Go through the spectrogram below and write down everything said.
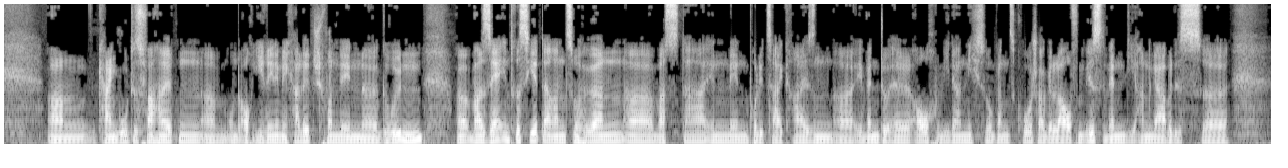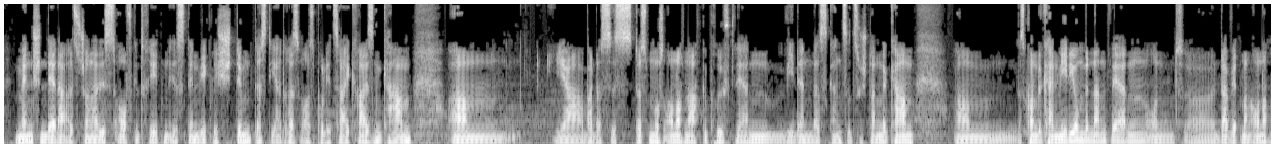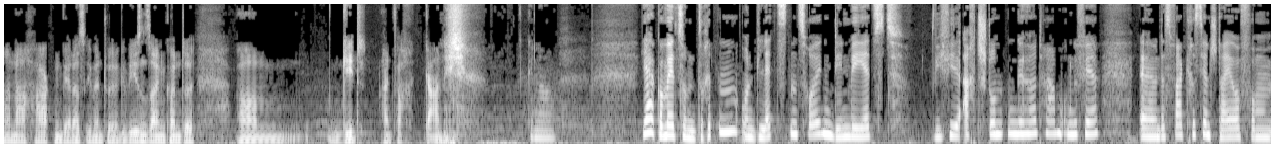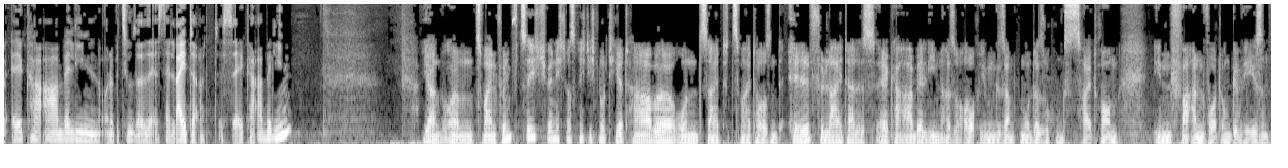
Ähm, kein gutes Verhalten. Ähm, und auch Irene Michalic von den äh, Grünen äh, war sehr interessiert daran zu hören, äh, was da in den Polizeikreisen äh, eventuell auch wieder nicht so ganz koscher gelaufen ist, wenn die Angabe des äh, Menschen, der da als Journalist aufgetreten ist, denn wirklich stimmt, dass die Adresse aus Polizeikreisen kam. Ähm, ja, aber das ist, das muss auch noch nachgeprüft werden, wie denn das Ganze zustande kam. Ähm, es konnte kein Medium benannt werden und äh, da wird man auch nochmal nachhaken, wer das eventuell gewesen sein könnte. Ähm, geht einfach gar nicht. Genau. Ja, kommen wir jetzt zum dritten und letzten Zeugen, den wir jetzt wie viel, acht Stunden gehört haben ungefähr. Äh, das war Christian Steyer vom LKA Berlin oder beziehungsweise er ist der Leiter des LKA Berlin. Ja, 52, wenn ich das richtig notiert habe, und seit 2011 Leiter des LKA Berlin, also auch im gesamten Untersuchungszeitraum in Verantwortung gewesen.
